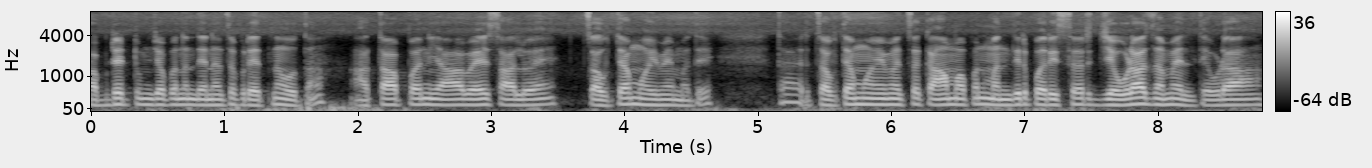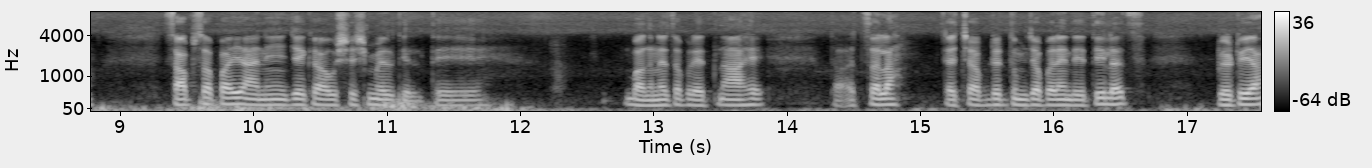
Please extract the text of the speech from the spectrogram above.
अपडेट तुमच्यापर्यंत देण्याचा प्रयत्न होता. आता आपण यावेळेस आलो आहे चौथ्या मोहिमेमध्ये. तर चौथ्या मोहिमेचं काम आपण मंदिर परिसर जेवढा जमेल तेवढा साफसफाई आणि जे काही अवशेष मिळतील ते बघण्याचा प्रयत्न आहे. तर चला त्याचे अपडेट तुमच्यापर्यंत येतीलच. भेटूया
